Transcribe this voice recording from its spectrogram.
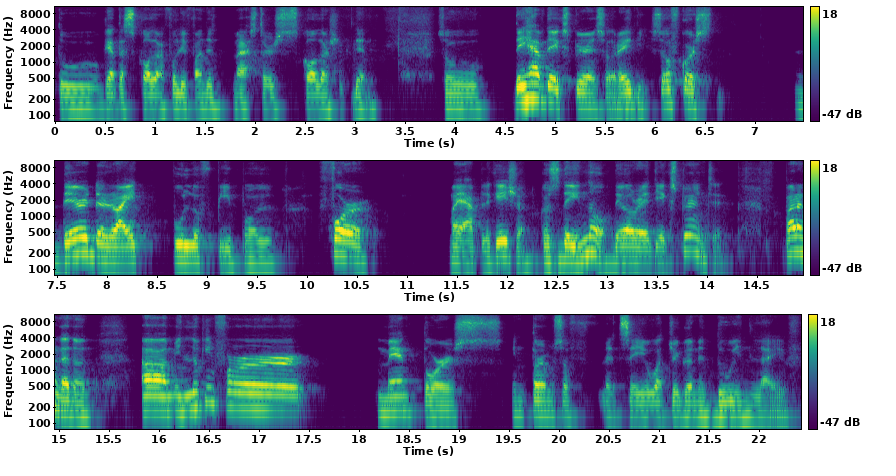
to get a scholar fully funded master's scholarship then so they have the experience already. So of course they're the right pool of people for my application because they know they already experienced it. Parang ganon um in looking for mentors in terms of let's say what you're gonna do in life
